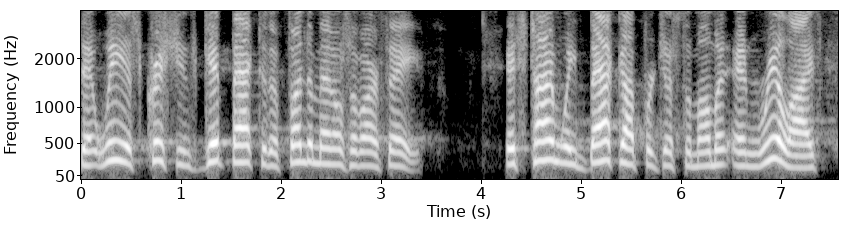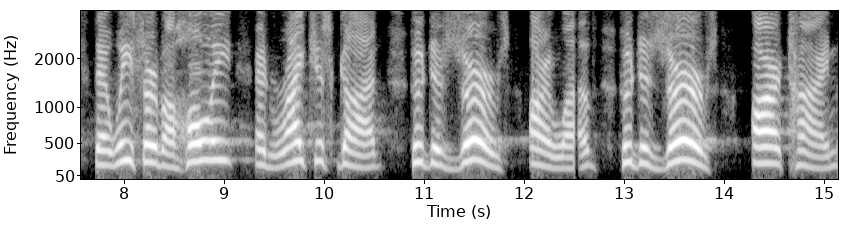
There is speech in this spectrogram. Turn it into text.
that we as Christians get back to the fundamentals of our faith. It's time we back up for just a moment and realize that we serve a holy and righteous God who deserves our love, who deserves our time,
